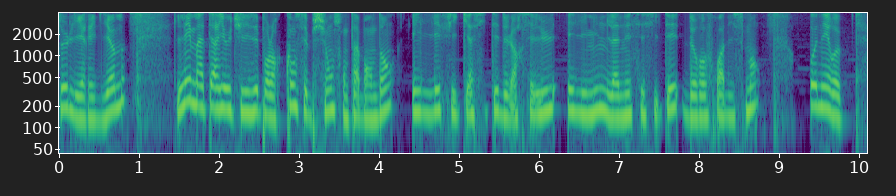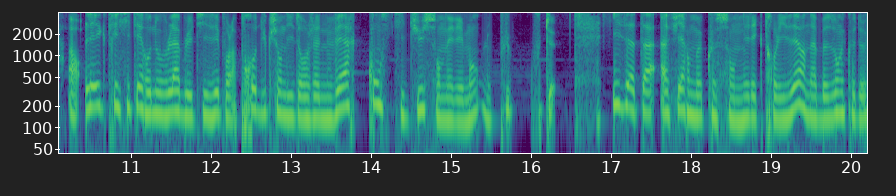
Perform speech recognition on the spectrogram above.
de l'iridium, les matériaux utilisés pour leur conception sont abondants et l'efficacité de leurs cellules élimine la nécessité de refroidissement onéreux. Alors l'électricité renouvelable utilisée pour la production d'hydrogène vert constitue son élément le plus coûteux. Isata affirme que son électrolyseur n'a besoin que de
